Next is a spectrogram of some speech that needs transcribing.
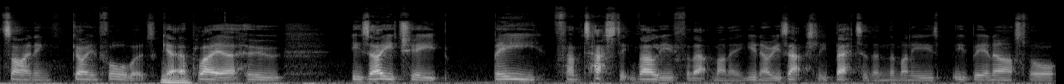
signing going forward. Get a Mhm. player who is a cheap, b fantastic value for that money. You know, he's actually better than the money he's, he's being asked for.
